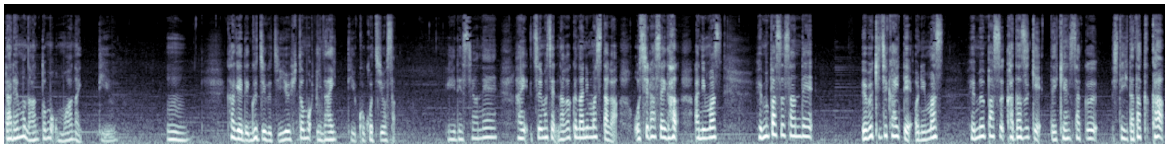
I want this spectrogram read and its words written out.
誰も何とも思わないっていう、うん、陰でぐちぐち言う人もいないっていう心地よさ。いいですよね。はいすいません。長くなりましたがお知らせがあります。フェムパスさんでウェブ記事書いております。フェムパス片付けで検索していただくか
